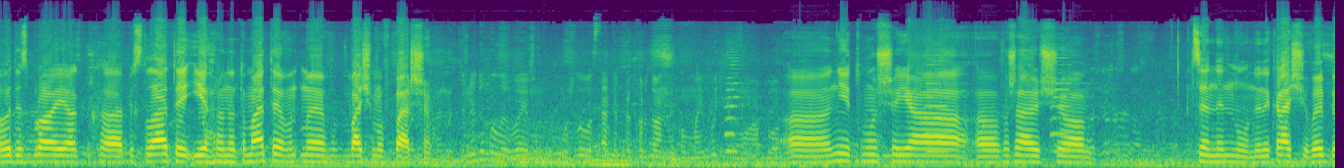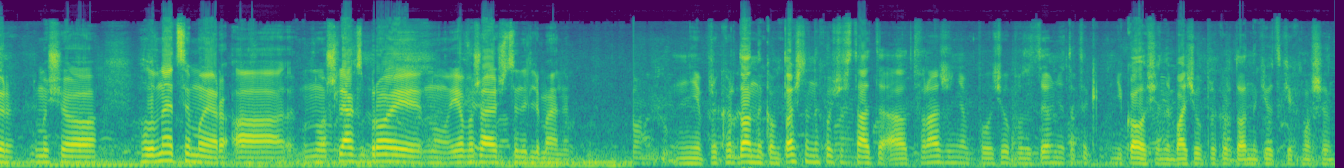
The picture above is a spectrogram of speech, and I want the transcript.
види зброї, як пістолети і гранатомети, ми бачимо вперше. Не думали ви можливо стати прикордонником в майбутньому або ні, тому що я вважаю, що це не, ну, не найкращий вибір, тому що головне це мир, а ну, шлях зброї, ну, я вважаю, що це не для мене. Ні, прикордонником точно не хочу стати, а от враження отримав позитивні, так як ніколи ще не бачив прикордонників таких машин.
